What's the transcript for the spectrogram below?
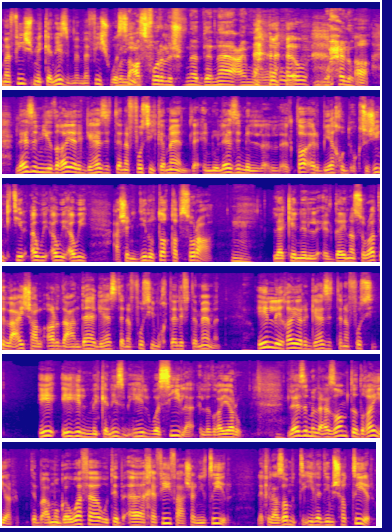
مفيش mechanism مفيش وسيلة. والعصفور اللي شفناه ده ناعم و... وحلو. آه لازم يتغير الجهاز التنفسي كمان لأنه لازم ال- ال- الطائر بياخد أكسجين كتير قوي قوي قوي عشان يديله طاقة بسرعة. مم. لكن ال- الديناصورات اللي عايشة على الأرض عندها جهاز تنفسي مختلف تماما. إيه اللي يغير الجهاز التنفسي؟ إيه إيه ال mechanism إيه الوسيلة اللي تغيره؟ لازم العظام تتغير تبقى مجوفة وتبقى خفيفة عشان يطير. لكن العظام التقيلة دي مش هتطير.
